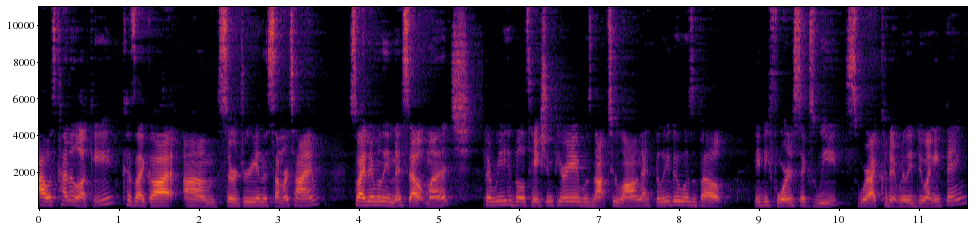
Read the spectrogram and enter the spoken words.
I was kind of lucky because I got um, surgery in the summertime, so I didn't really miss out much. The rehabilitation period was not too long. I believe it was about maybe four to six weeks where I couldn't really do anything.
